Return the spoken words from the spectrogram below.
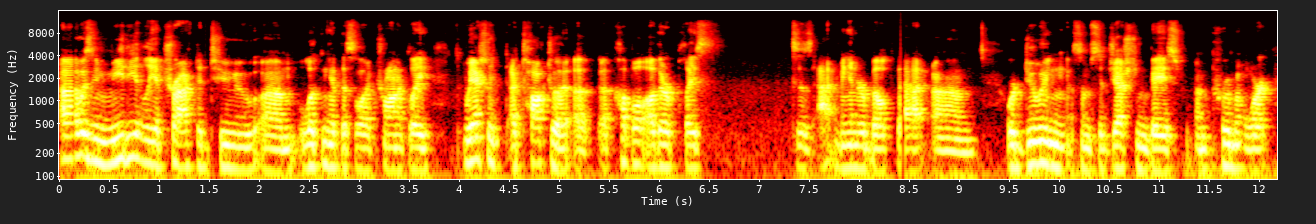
I, was immediately attracted to um, looking at this electronically. We actually I talked to a, a, a couple other places at Vanderbilt that um, were doing some suggestion-based improvement work,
